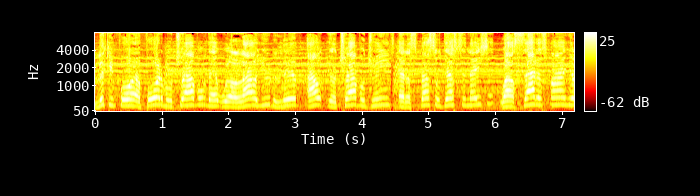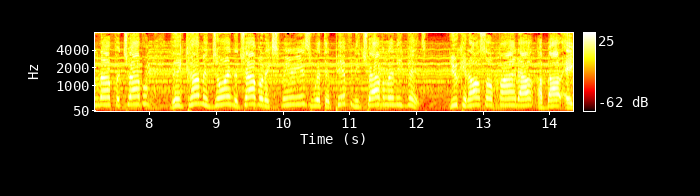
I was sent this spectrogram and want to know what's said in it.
Looking for affordable travel that will allow you to live out your travel dreams at a special destination while satisfying your love for travel? Then come and join the travel experience with Epiphany Travel and Events. You can also find out about a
